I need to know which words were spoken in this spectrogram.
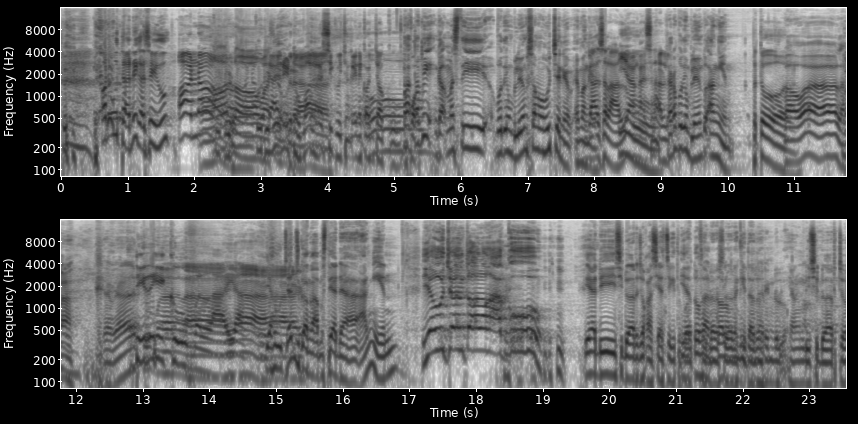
Ono udane gak sih iku? Oh no. no. Udah ini Waduh, doang berat. sih gue cak ini koncoku. Ta- tapi nggak mesti puting beliung sama hujan ya emang Gak ya? selalu. Iya, nggak selalu. karena puting beliung itu angin Betul. bawa lah Lah. Diriku melayang. Ya hujan juga nggak mesti ada angin ya hujan tolong aku Ya di Sidoarjo kasihan sih gitu Ya buat Tuhan, saudara-saudara kita tuh dulu. Yang di Sidoarjo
